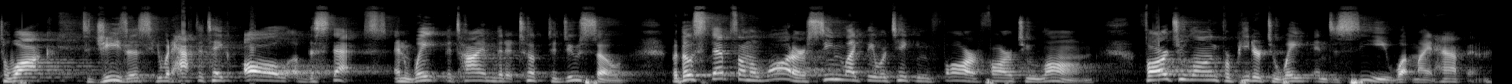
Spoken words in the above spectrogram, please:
to walk to Jesus, he would have to take all of the steps and wait the time that it took to do so. But those steps on the water seemed like they were taking far, far too long. Far too long for Peter to wait and to see what might happen.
